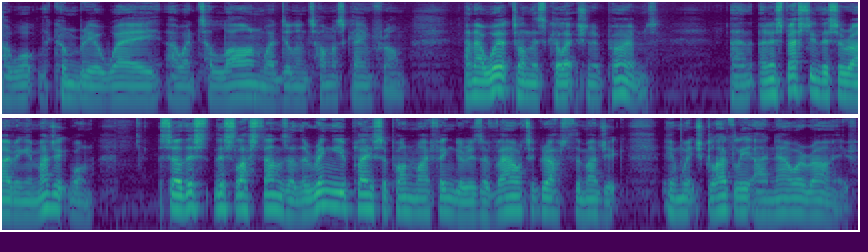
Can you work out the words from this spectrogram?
I walked the Cumbria Way. I went to Laugharne, where Dylan Thomas came from. And I worked on this collection of poems, and, and especially this arriving in magic one. So this this last stanza, the ring you place upon my finger is a vow to grasp the magic, in which gladly I now arrive.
